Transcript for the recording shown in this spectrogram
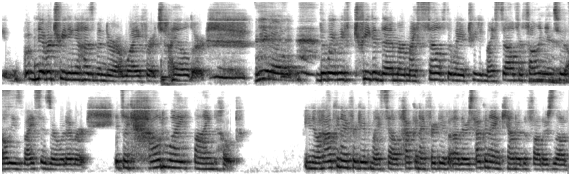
never treating a husband or a wife or a child or you know the way we've treated them or myself the way i've treated myself or falling yes. into all these vices or whatever. It's like how do i find hope? You know how can i forgive myself? How can i forgive others? How can i encounter the father's love?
